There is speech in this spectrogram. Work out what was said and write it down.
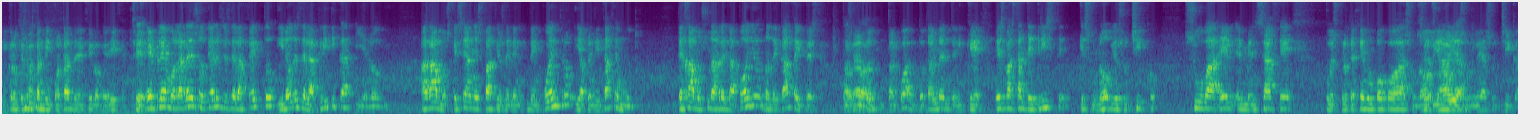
y creo que es bastante importante decir lo que dice. Sí. Empleemos las redes sociales desde el afecto y no desde la crítica y el odio. Hagamos que sean espacios de, de encuentro y aprendizaje mutuo. Dejamos una red de apoyo, no de caza y pesca. Tal o sea, cual. to- tal cual, totalmente. Y que es bastante triste que su novio, su chico, suba él el mensaje pues protegiendo un poco a su Sí, a su novia y a su, y a su chica.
